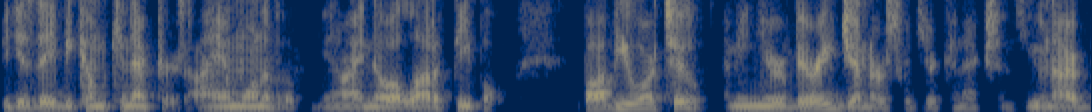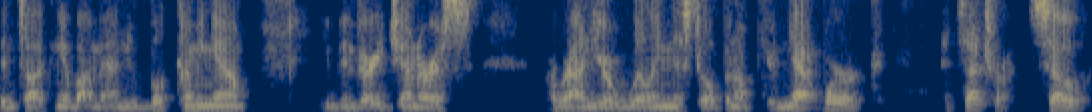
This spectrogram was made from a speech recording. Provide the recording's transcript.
Because they become connectors. I am one of them. You know i know a lot of people. Bob you are too. I mean you're very generous with your connections. You and i have been talking about my new book coming out. You've been very generous around your willingness to open up your network, etc. So,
